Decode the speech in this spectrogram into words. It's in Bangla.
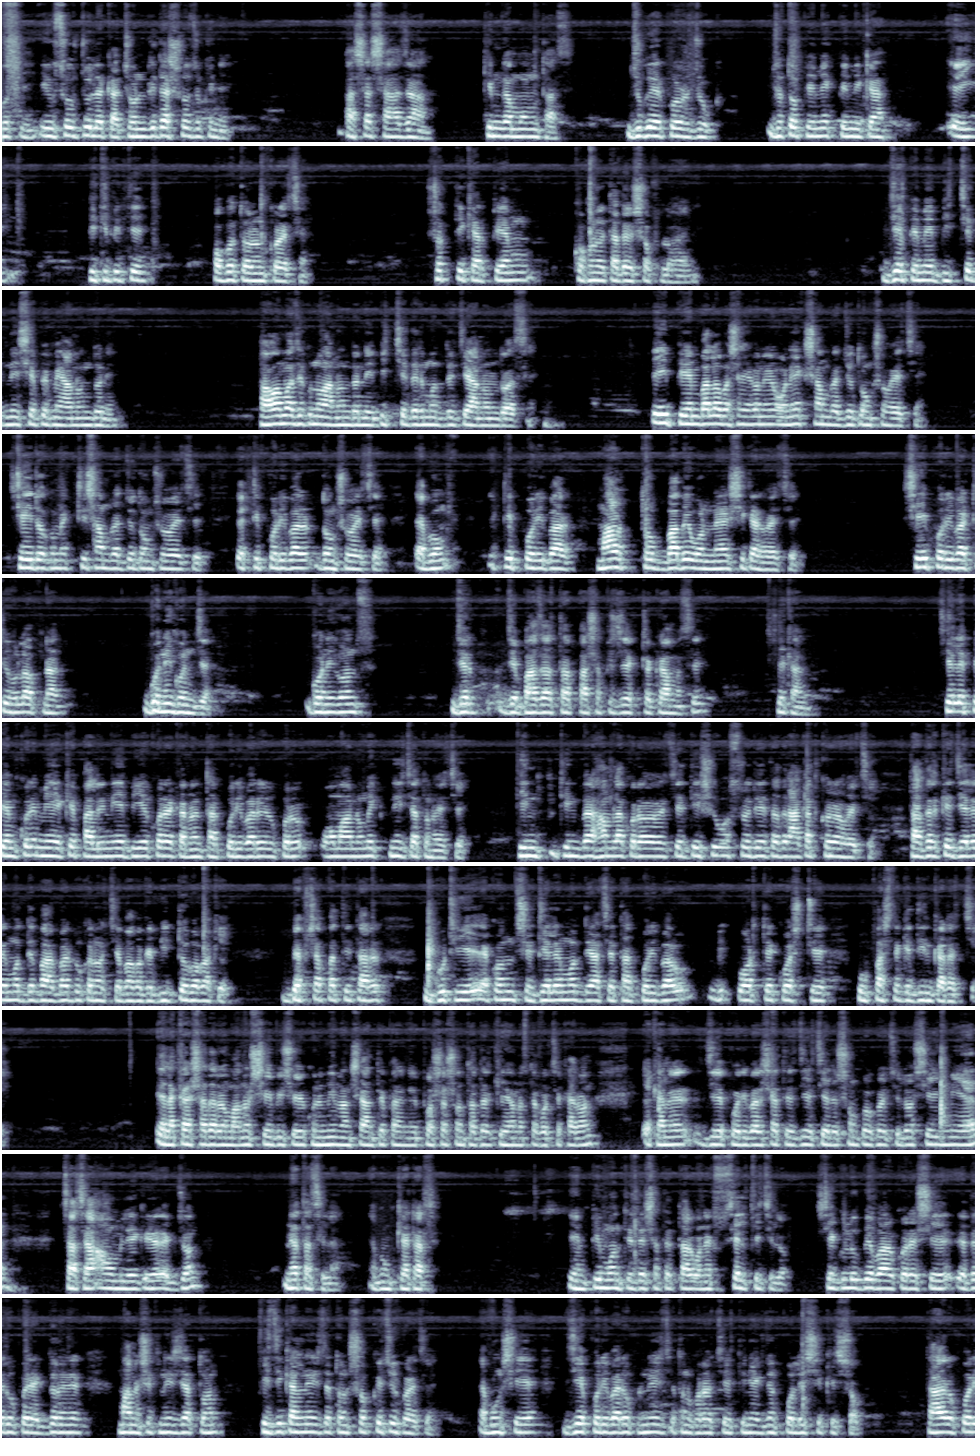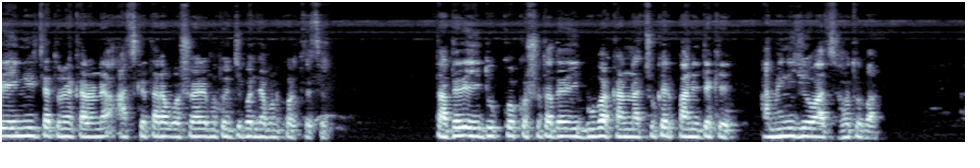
চক্রবর্তী ইউসুফ জুলেখা চন্ডীদাস সুজুকিনী বাদশাহ শাহজাহান কিংবা মমতাজ, যুগের পর যুগ, যত প্রেমিক প্রেমিকা এই পৃথিবীতে অবতরণ করেছে সত্যিকার প্রেম কখনোই তাদের সফল হয়নি। যে প্রেমে বিচ্ছেদ নেই, সে প্রেমে আনন্দ নেই। পাওয়ার মাঝে কোনো আনন্দ নেই, বিচ্ছেদের মধ্যে যে আনন্দ আছে। এই প্রেম ভালোবাসা এখানে অনেক সাম্রাজ্য ধ্বংস হয়েছে। সেই রকম একটি সাম্রাজ্য ধ্বংস হয়েছে, একটি পরিবার ধ্বংস হয়েছে এবং একটি পরিবার মারাত্মকভাবে অন্যায়ের শিকার হয়েছে। সেই পরিবারটি হলো আপনার গণিগঞ্জে গণিগঞ্জ যে যে বাজার, তার পাশাপাশি একটা গ্রাম আছে সেখানে। ছেলে প্রেম করে মেয়েকে পালিয়ে নিয়ে বিয়ে করার কারণে তার পরিবারের উপর অমানবিক নির্যাতন হয়েছে। তিন তিনবার হামলা করা হয়েছে, দেশীয় অস্ত্র দিয়ে তাদের আঘাত করা হয়েছে। তাদেরকে জেলের মধ্যে বারবার ঢুকানো হচ্ছে। বাবাকে, বৃদ্ধ বাবাকে। ব্যবসাপাতি তার গুটিয়ে এখন সে জেলের মধ্যে আছে। তার পরিবার অর্থে কষ্টে উপাস থেকে দিন কাটাচ্ছে। এলাকার সাধারণ মানুষ সে বিষয়ে কোনো মীমাংসা আনতে পারেনি। প্রশাসন তাদেরকে হেনস্থা করছে কারণ এখানে যে পরিবারের সাথে যে ছেলের সম্পর্ক ছিল সেই মেয়ের চাচা আওয়ামী লীগের একজন নেতা ছিলেন এবং ক্যাটার। এমপি মন্ত্রীদের সাথে তার অনেক সেলফি ছিল। সেগুলো ব্যবহার করে সে এদের উপর এক ধরনের মানসিক নির্যাতন ফিজিক্যাল নির্যাতন সবকিছুই করেছে। এবং সে যে পরিবারের উপর নির্যাতন করা হচ্ছে তিনি একজন পুলিশ চিকিৎসক। তার উপরে এই নির্যাতনের কারণে আজকে তারা অসহায়ের মতো জীবনযাপন করতেছে। তাদের এই দুঃখ, কষ্ট, তাদের এই বুবা কান্না, চোখের পানি দেখে আমি নিজেও আজ হতবাক।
